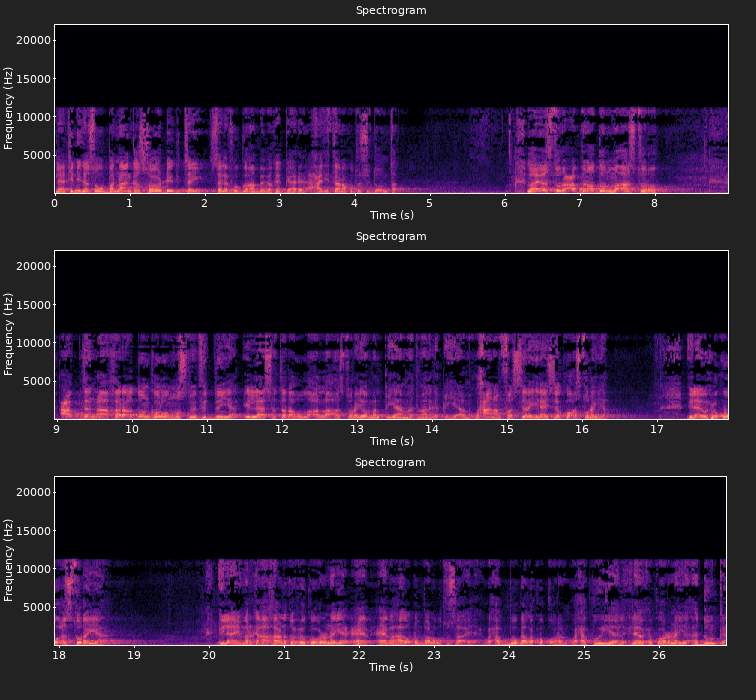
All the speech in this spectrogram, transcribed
laakiin ninka isagu bannaanka soo dhigtay salafku go'aan bayba ka gaadheen axaadiitana ku tusi doonta laa yasturu cabdun addoon ma asturo cabdan aakhare addoon kaloo muslim fi dunya ilaa satarahu alla astura yowma alqiyaamati maalinka qiyaama waxaana fasiray ilahay see ku asturaya ilahay wuxuu kuu asturayaa. Ilaahay marka aakharata wuxuu ku odhanaya ceebahaada o dhan lagu tusaaya waxa buuggaada ku qoran waxa kuu yaalla ilahay wuxuu ku odhanaya adduunka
